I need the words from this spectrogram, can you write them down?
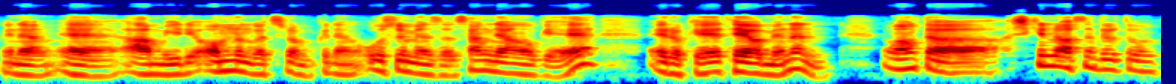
그냥 예, 아무 일이 없는 것처럼 그냥 웃으면서 상냥하게 이렇게 대하면은 왕따 시키는 학생들도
